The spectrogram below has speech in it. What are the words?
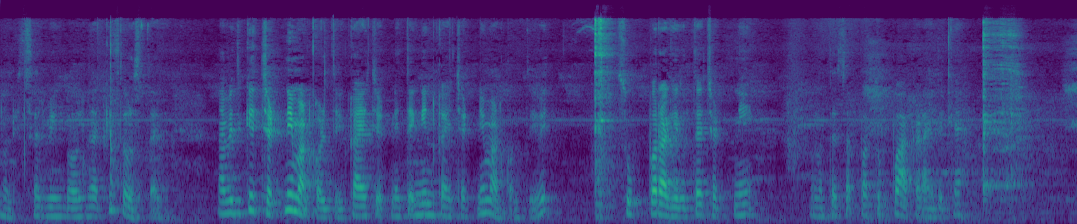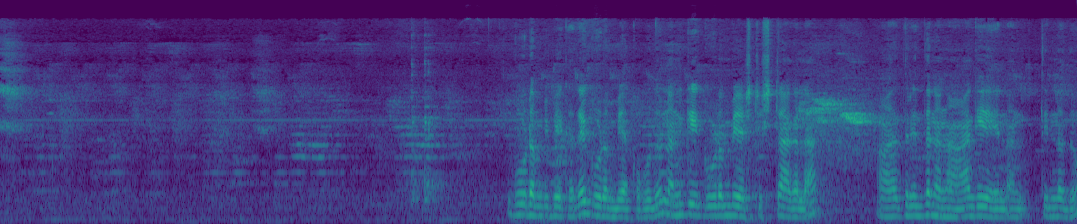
ನೋಡಿ ಸರ್ವಿಂಗ್ ಬೌಲ್ಗೆ ಹಾಕಿ ತೋರಿಸ್ತಾ ಇದ್ದೀನಿ. ನಾವು ಇದಕ್ಕೆ ಚಟ್ನಿ ಮಾಡ್ಕೊಳ್ತೀವಿ. ಕಾಯಿ ಚಟ್ನಿ, ತೆಂಗಿನಕಾಯಿ ಚಟ್ನಿ ಮಾಡ್ಕೊತೀವಿ ಸೂಪರಾಗಿರುತ್ತೆ ಚಟ್ನಿ. ಮತ್ತು ಸ್ವಲ್ಪ ತುಪ್ಪ ಹಾಕೋಣ ಇದಕ್ಕೆ. ಗೋಡಂಬಿ ಬೇಕಾದರೆ ಗೋಡಂಬಿ ಹಾಕೋಬೋದು ನನಗೆ ಗೋಡಂಬಿ ಅಷ್ಟು ಇಷ್ಟ ಆಗಲ್ಲ. ಆದ್ದರಿಂದ ನಾನು ಹಾಗೆ ನಾನು ತಿನ್ನೋದು.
